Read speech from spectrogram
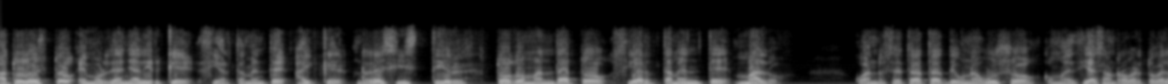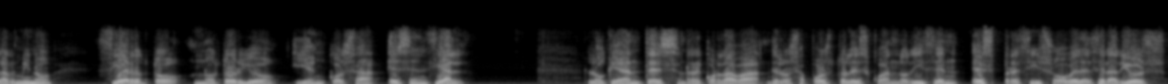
A todo esto hemos de añadir que ciertamente hay que resistir todo mandato ciertamente malo. Cuando se trata de un abuso, como decía San Roberto Belarmino, cierto, notorio y en cosa esencial. Lo que antes recordaba de los apóstoles cuando dicen es preciso obedecer a Dios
